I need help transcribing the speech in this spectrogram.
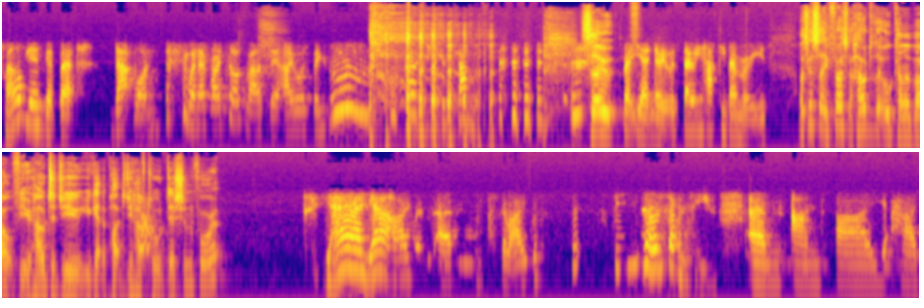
12 years ago, but that one, whenever I talk about it, I always think, ooh, oh gosh, like a stamp. So, but yeah, no, it was very happy memories. I was going to say, first, how did it all come about for you? How did you, you get the part? Did you have to audition for it? Yeah, yeah. I was um, so I was sixteen, no, seventeen, um, and I had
